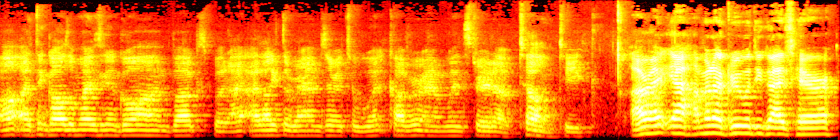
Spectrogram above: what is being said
All, I think all the money's gonna go on Bucks, but I, I like the Rams here to win, cover and win straight up. Tell him, Teak. All right, yeah, I'm gonna agree with you guys here.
